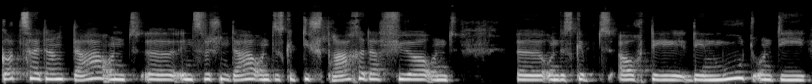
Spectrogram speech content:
Gott sei Dank da und äh, inzwischen da und es gibt die Sprache dafür und äh, und es gibt auch die, den Mut und die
